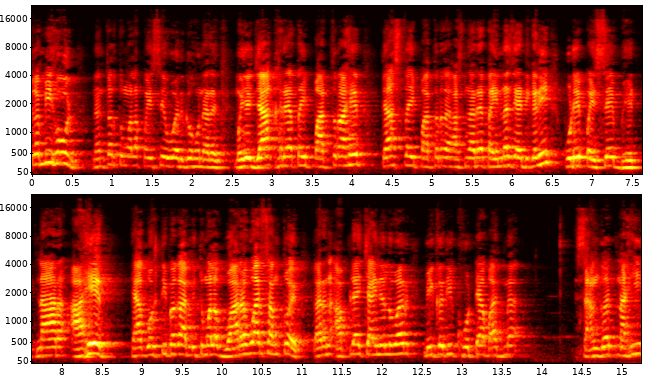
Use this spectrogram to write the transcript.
कमी होऊन नंतर तुम्हाला पैसे वर्ग होणार आहेत. म्हणजे ज्या खऱ्या ताई पात्र आहेत त्याच ताई पात्र असणाऱ्या ताईंनाच या ठिकाणी पुढे पैसे भेटणार आहेत. ह्या गोष्टी बघा मी तुम्हाला वारंवार सांगतोय. कारण आपल्या चॅनलवर मी कधी खोट्या बातम्या सांगत नाही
